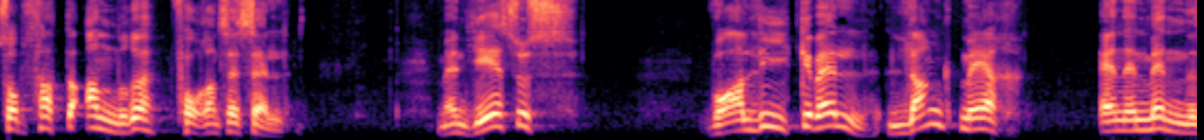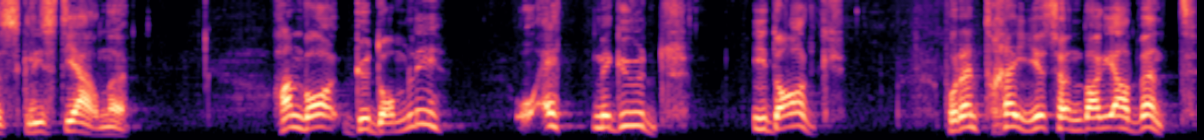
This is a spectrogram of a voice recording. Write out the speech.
som satte andre foran seg selv. Men Jesus var allikevel langt mer enn en menneskelig stjerne. Han var guddommelig og ett med Gud. I dag, på den tredje søndag i advent,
